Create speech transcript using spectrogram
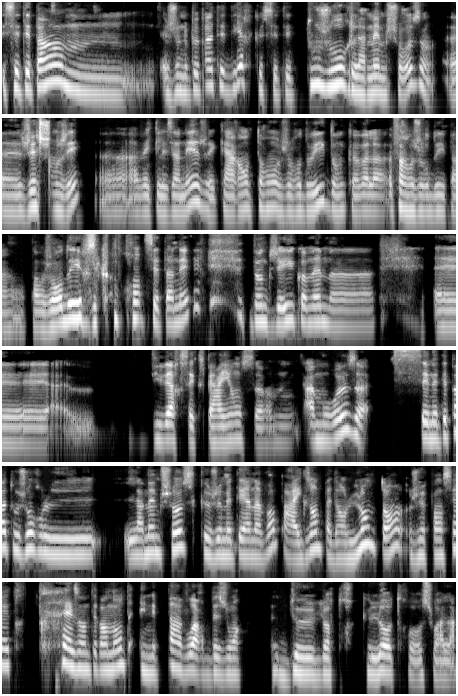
C'était pas, je ne peux pas te dire que c'était toujours la même chose. Euh, j'ai changé euh, avec les années. J'ai 40 ans aujourd'hui, donc euh, voilà. Enfin aujourd'hui, pas, pas aujourd'hui, je comprends cette année. Donc j'ai eu quand même diverses expériences amoureuses. Ce n'était pas toujours la même chose que je mettais en avant. Par exemple, pendant longtemps, je pensais être très indépendante et ne pas avoir besoin de l'autre, que l'autre soit là.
